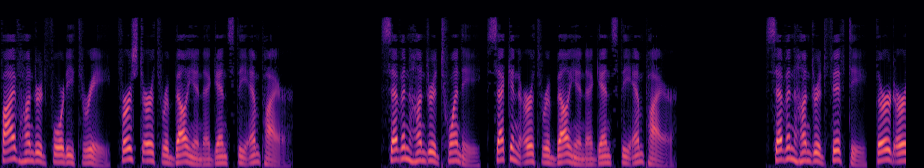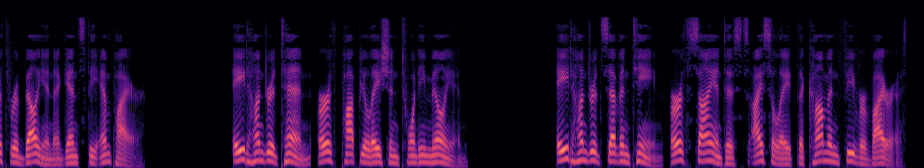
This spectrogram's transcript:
543, First Earth Rebellion against the Empire. 720, Second Earth Rebellion against the Empire. 750, Third Earth Rebellion against the Empire. 810, Earth population 20 million. 817, Earth scientists isolate the common fever virus.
